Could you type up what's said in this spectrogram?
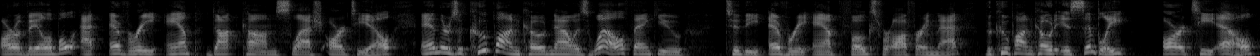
are available at everyamp.com slash RTL. And there's a coupon code now as well. Thank you to the Every Amp folks for offering that. The coupon code is simply RTL.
